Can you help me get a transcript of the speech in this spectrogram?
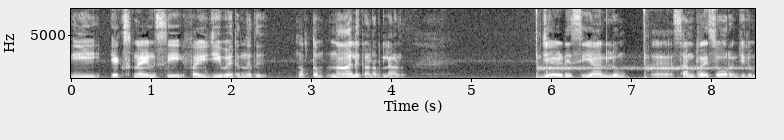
ഈ X nine C five G വരുന്നത് മൊത്തം നാല് കളറിലാണ്. ജേഡ് സിയാനിലും സൺറൈസ് ഓറഞ്ചിലും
